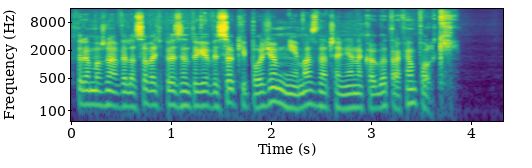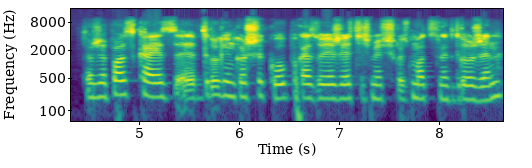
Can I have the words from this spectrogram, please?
które można wylosować, prezentuje wysoki poziom. Nie ma znaczenia, na kogo trafią Polki. To, że Polska jest e, w drugim koszyku pokazuje, że jesteśmy wśród mocnych drużyn.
